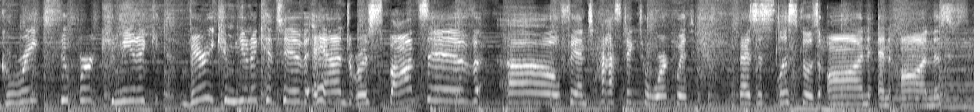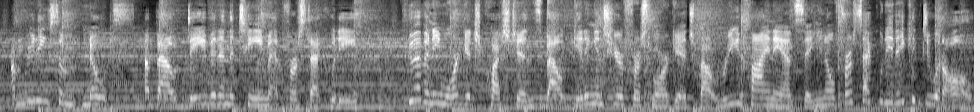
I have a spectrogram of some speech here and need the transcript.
Great, super communic, very communicative and responsive. Oh, fantastic to work with. Guys, this list goes on and on. This I'm reading some notes about David and the team at First Equity. If you have any mortgage questions about getting into your first mortgage, about refinancing, you know, First Equity, they could do it all.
